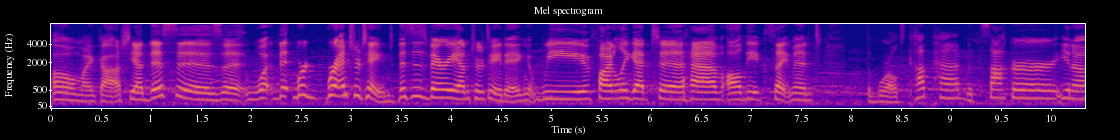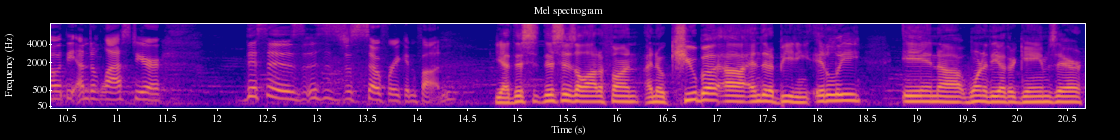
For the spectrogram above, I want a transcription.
Oh my gosh. Yeah, this is uh, what th- we're we're entertained. This is very entertaining. We finally get to have all the excitement the World Cup had with soccer, you know, at the end of last year. This is this is just so freaking fun. Yeah, this this is a lot of fun. I know Cuba uh, ended up beating Italy in uh, one of the other games there.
